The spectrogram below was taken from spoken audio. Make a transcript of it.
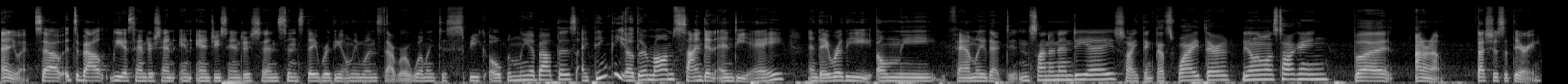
Anyway, so it's about Leah Sanderson and Angie Sanderson since they were the only ones that were willing to speak openly about this. I think the other moms signed an NDA and they were the only family that didn't sign an NDA, so I think that's why they're the only ones talking, but I don't know. That's just a theory.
